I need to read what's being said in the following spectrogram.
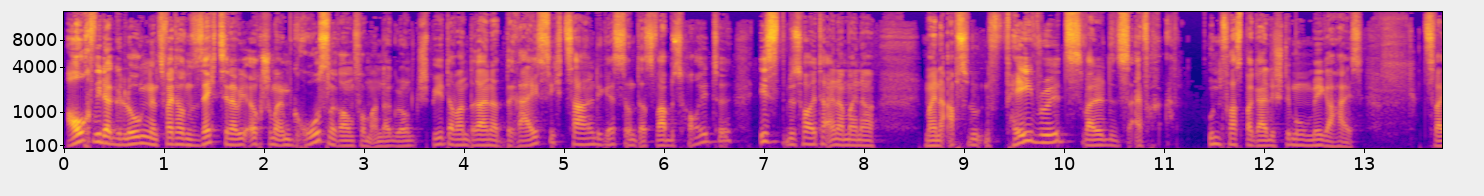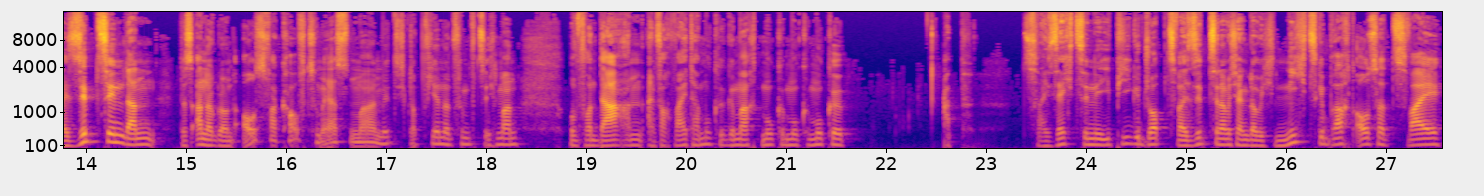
auch wieder gelogen, denn 2016 habe ich auch schon mal im großen Raum vom Underground gespielt. Da waren 330 zahlende Gäste und das war bis heute, ist bis heute einer meiner, meiner absoluten Favorites, weil das ist einfach unfassbar geile Stimmung, mega heiß. 2017 dann das Underground ausverkauft zum ersten Mal mit, ich glaube, 450 Mann. Und von da an einfach weiter Mucke gemacht, Mucke, Mucke, Mucke. Ab 2016 eine EP gedroppt, 2017 habe ich dann, glaube ich, nichts gebracht, außer zwei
